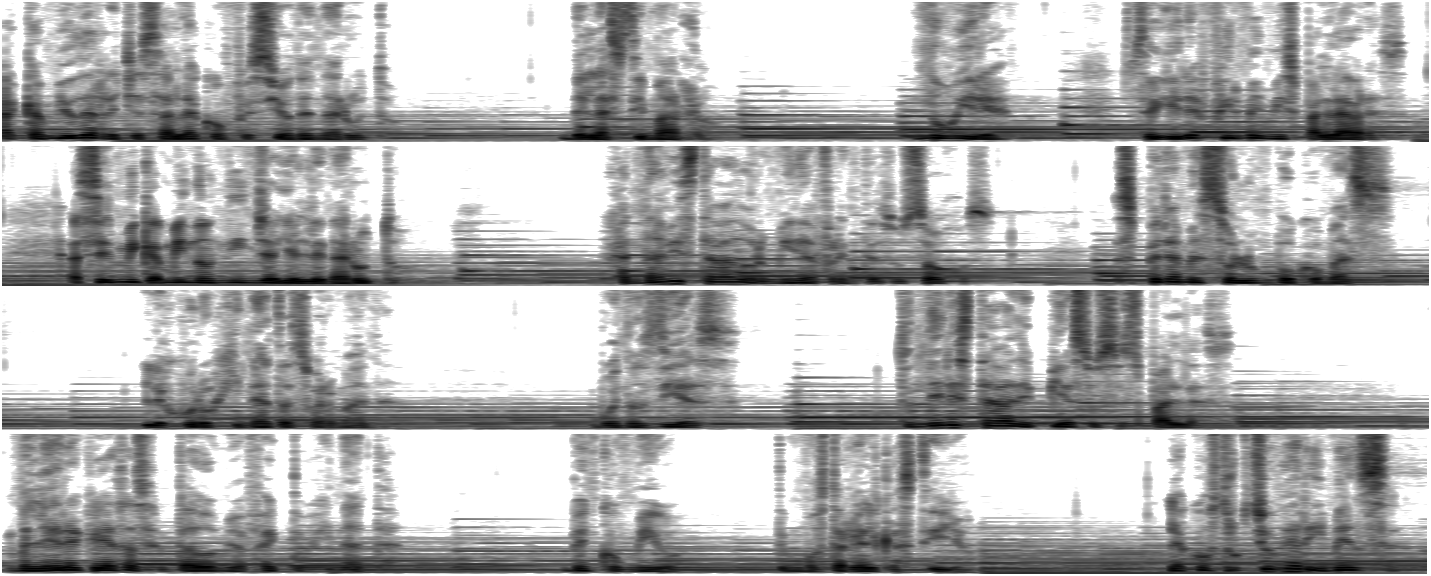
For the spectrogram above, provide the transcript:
a cambio de rechazar la confesión de Naruto, de lastimarlo. No iré, seguiré firme en mis palabras, así es mi camino ninja y el de Naruto. Hanabi estaba dormida frente a sus ojos. Espérame solo un poco más, le juró Hinata a su hermana. Buenos días. Toneri estaba de pie a sus espaldas. Me alegra que hayas aceptado mi afecto, Hinata. Ven conmigo, te mostraré el castillo. La construcción era inmensa.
